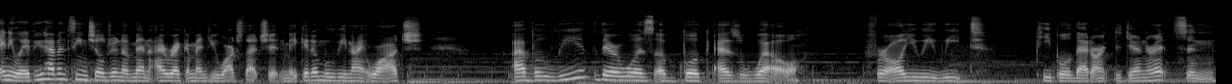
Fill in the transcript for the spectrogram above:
Anyway, if you haven't seen Children of Men, I recommend you watch that shit. Make it a movie night watch. I believe there was a book as well for all you elite people that aren't degenerates and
